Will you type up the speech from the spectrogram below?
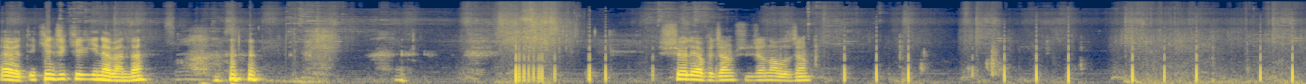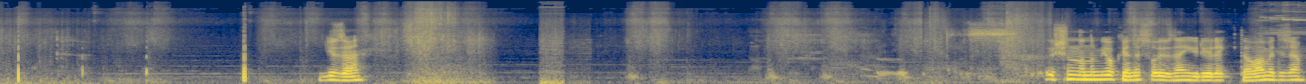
Evet ikinci kill yine benden. Şöyle yapacağım şu canı alacağım. Güzel. Işınlanım yok henüz. O yüzden yürüyerek devam edeceğim.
